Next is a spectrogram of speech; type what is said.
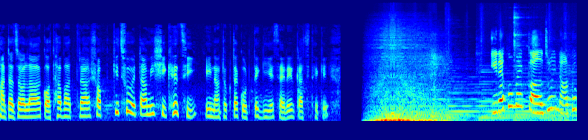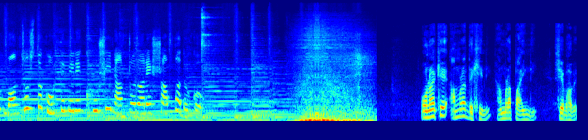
হাঁটাচলা কথাবার্তা সব কিছু এটা আমি শিখেছি এই নাটকটা করতে গিয়ে স্যারের কাছ থেকে। এরকম এক কালজয়ী নাটক মঞ্চস্থ করতে পেরে খুশি নাট্য দলের সম্পাদকও। ওনাকে আমরা দেখিনি আমরা পাইনি সেভাবে।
